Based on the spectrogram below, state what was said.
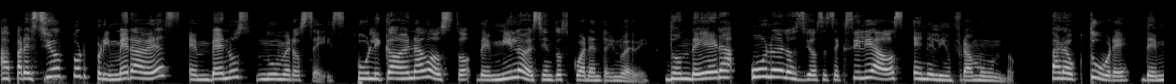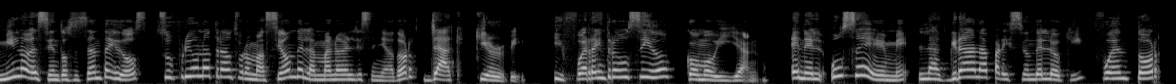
Apareció por primera vez en Venus número 6, publicado en agosto de 1949, donde era uno de los dioses exiliados en el inframundo. Para octubre de 1962, sufrió una transformación de la mano del diseñador Jack Kirby y fue reintroducido como villano. En el UCM, la gran aparición de Loki fue en Thor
